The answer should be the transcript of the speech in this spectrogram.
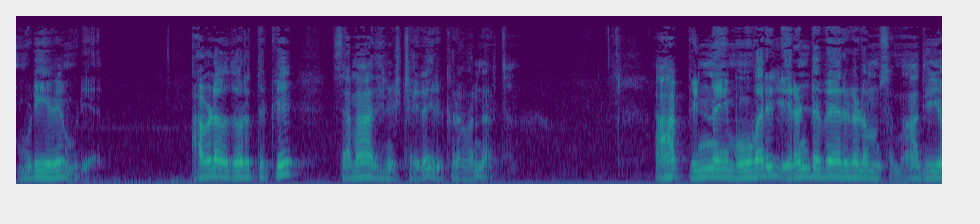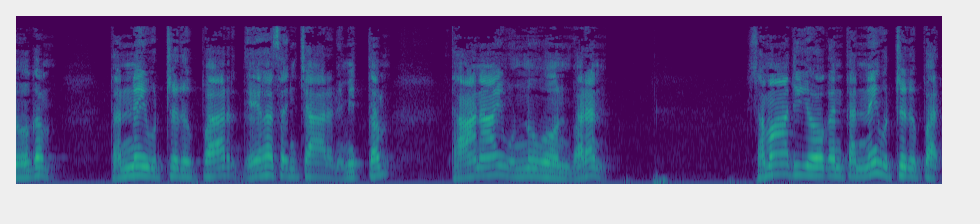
முடியவே முடியாது. அவ்வளவு தூரத்துக்கு சமாதி நிஷ்டையில் இருக்கிறவன் அர்த்தம். ஆக பின்னை மூவரில் இரண்டு பேர்களும் சமாதி யோகம் தன்னை உற்றிருப்பார் தேக சஞ்சார நிமித்தம். தானாய் உண்ணுவோன் வரன். சமாதியோகன் தன்னை உற்றிருப்பார்.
